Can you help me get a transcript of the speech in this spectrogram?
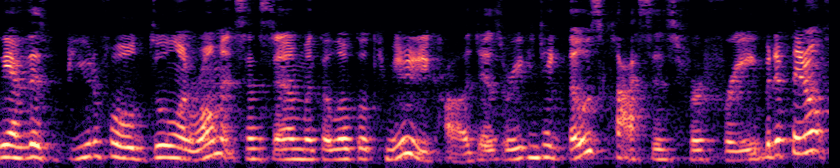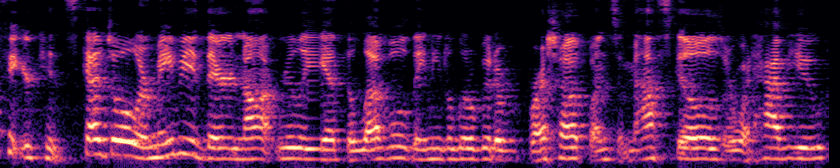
we have this beautiful dual enrollment system with the local community colleges where you can take those classes for free. But if they don't fit your kid's schedule, or maybe they're not really at the level, they need a little bit of brush up on some math skills or what have you.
